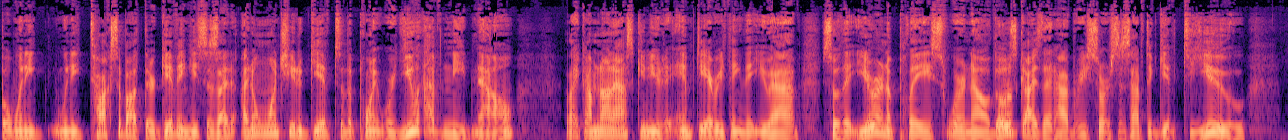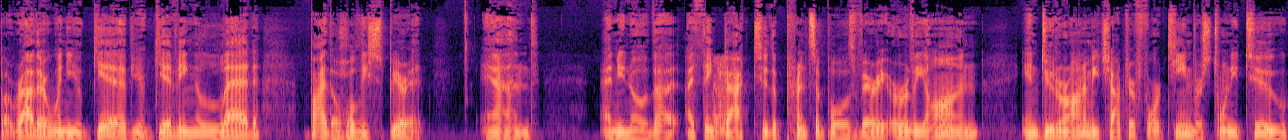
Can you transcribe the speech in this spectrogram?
but when he when he talks about their giving he says I, I don't want you to give to the point where you have need now like i'm not asking you to empty everything that you have so that you're in a place where now those guys that have resources have to give to you but rather when you give you're giving led by the holy spirit and and you know that i think back to the principles very early on in deuteronomy chapter 14 verse 22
